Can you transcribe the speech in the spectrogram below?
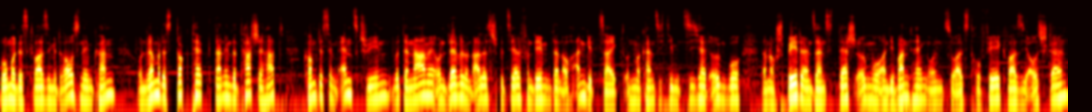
wo man das quasi mit rausnehmen kann. Und wenn man das DocTag dann in der Tasche hat, kommt es im Endscreen, wird der Name und Level und alles speziell von dem dann auch angezeigt. Und man kann sich die mit Sicherheit irgendwo dann auch später in seinen Stash irgendwo an die Wand hängen und so als Trophäe quasi ausstellen.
